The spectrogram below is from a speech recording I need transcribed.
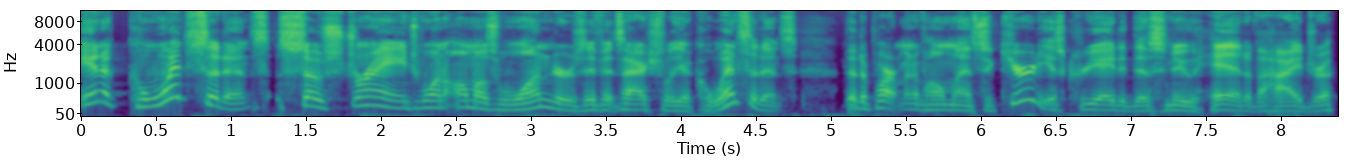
In a coincidence so strange, one almost wonders if it's actually a coincidence. The Department of Homeland Security has created this new head of the Hydra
